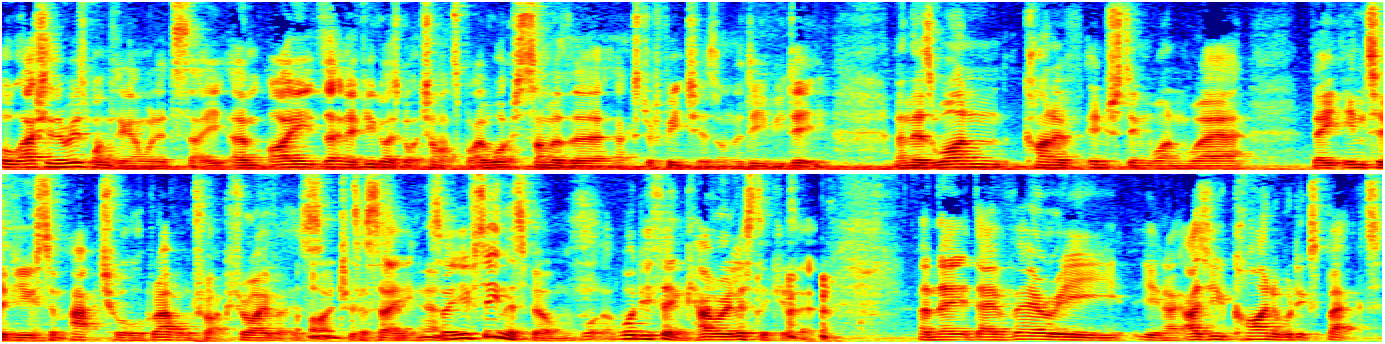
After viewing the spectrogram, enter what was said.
Oh, actually, there is one thing I wanted to say. Um, I don't know if you guys got a chance, but I watched some of the extra features on the DVD, and there's one kind of interesting one where they interview some actual gravel truck drivers Oh, to say, yeah. "So you've seen this film? What, what do you think? How realistic is it?" and they they're very, you know, as you kind of would expect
